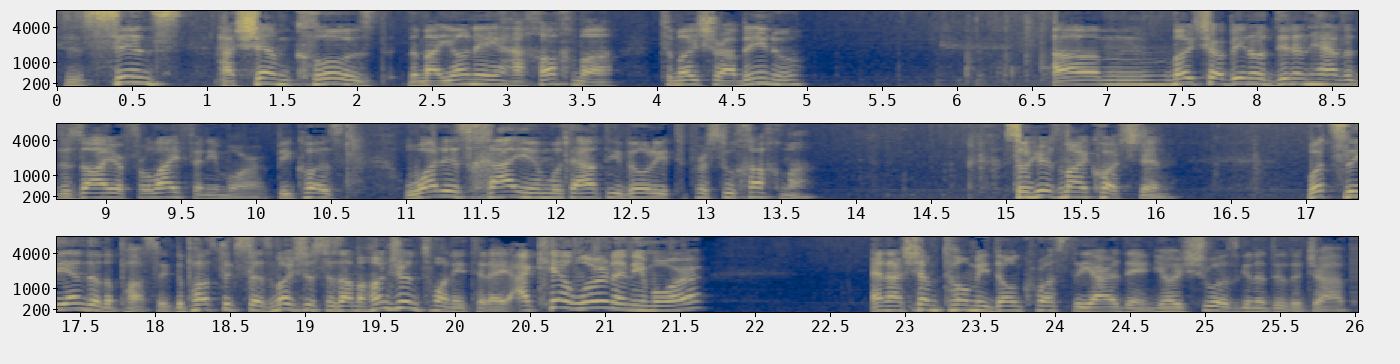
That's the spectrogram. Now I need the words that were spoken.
He says, since Hashem closed the Mayone HaChachma to Moshe Rabbeinu, um, Moshe Rabbeinu didn't have a desire for life anymore because what is Chaim without the ability to pursue Chachma? So here's my question. What's the end of the pasuk? The pasuk says, Moshe says, "I'm 120 today. I can't learn anymore." And Hashem told me, "Don't cross the Yarden. Yehoshua is going to do the job."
